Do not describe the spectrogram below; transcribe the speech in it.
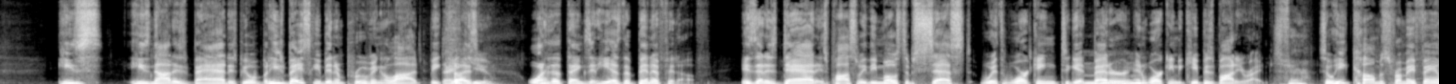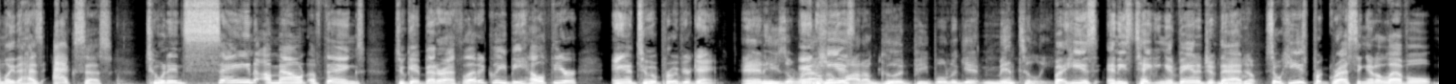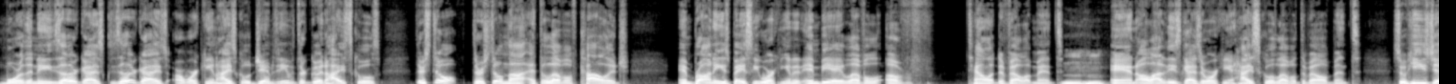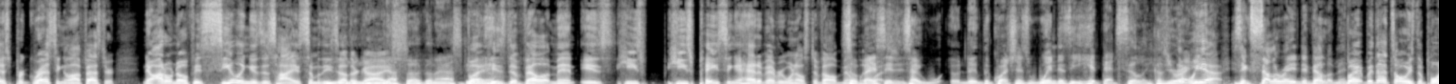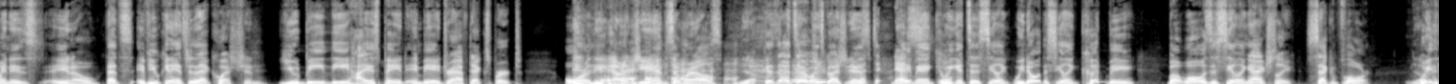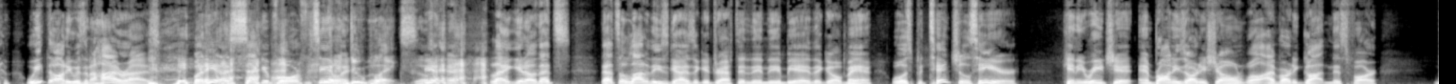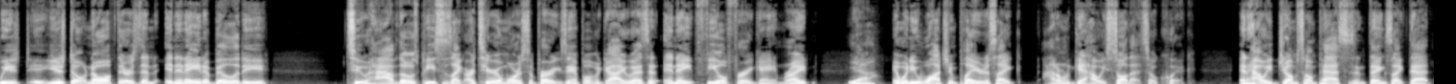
he's he's not as bad as people, but he's basically been improving a lot because one of the things that he has the benefit of is that his dad is possibly the most obsessed with working to get better mm-hmm. and working to keep his body right. Fair. So he comes from a family that has access to an insane amount of things to get better athletically, be healthier, and to improve your game. And he's around and he a is, lot of good people to get mentally. But he is, and he's taking advantage of that. Yep. So he's progressing at a level more than any of these other guys. Because other guys are working in high school gyms, and even if they're good high schools, they're still they're still not at the level of college. And Bronny is basically working at an NBA level of talent development, mm-hmm. and a lot of these guys are working at high school level development. So he's just progressing a lot faster. Now I don't know if his ceiling is as high as some of these other mm, guys. That's what I was going to ask. You, but yeah. his development is he's he's pacing ahead of everyone else development. So basically, it's like the, the question is when does he hit that ceiling? Because you're right. Well, yeah, it's accelerated development. But but that's always the point. Is you know that's if you can answer that question, you'd be the highest paid NBA draft expert or the uh, GM somewhere else. Because yep. that's everyone's question is, that's, hey man, can yeah. we get to the ceiling? We know what the ceiling could be, but what was the ceiling actually? Second floor. Yep. We we thought he was in a high rise, but he had a second floor ceiling, duplex. Yep. Yeah, like you know that's that's a lot of these guys that get drafted in the NBA that go, man, well his potential's here. Can he reach it? And Bronny's already shown. Well, I've already gotten this far. We just, you just don't know if there's an, an innate ability to have those pieces. Like Arturo Moore is a perfect example of a guy who has an innate feel for a game, right? Yeah. And when you watch him play, you're just like, I don't get how he saw that so quick, and how he jumps on passes and things like that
